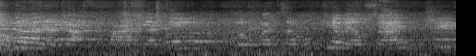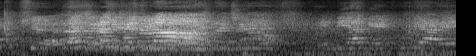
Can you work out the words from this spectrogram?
उदाहरण भारतातील लोकांचा मुख्य व्यवसाय प्रश्नचिन्ह इंडिया गेट कुठे आहे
